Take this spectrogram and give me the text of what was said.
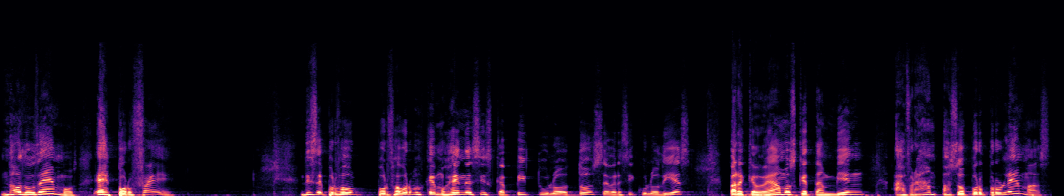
No dudemos, es por fe. Dice, por favor, por favor busquemos Génesis capítulo 12, versículo 10, para que veamos que también Abraham pasó por problemas.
